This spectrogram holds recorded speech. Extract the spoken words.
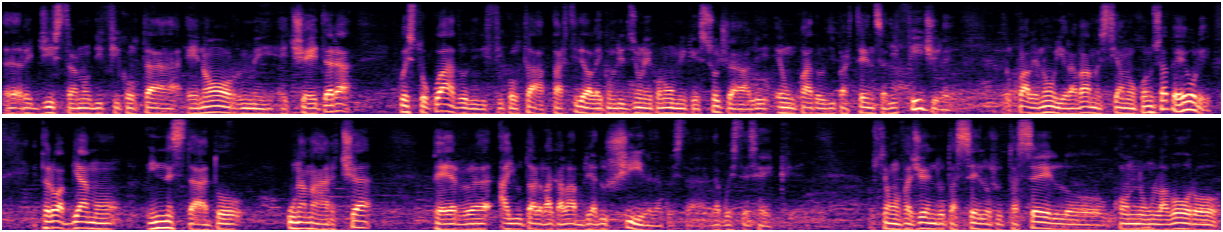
registrano difficoltà enormi, eccetera. Questo quadro di difficoltà a partire dalle condizioni economiche e sociali è un quadro di partenza difficile, del quale noi eravamo e siamo consapevoli, però abbiamo innestato una marcia per aiutare la Calabria ad uscire da, questa, da queste secche lo stiamo facendo tassello su tassello con un lavoro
